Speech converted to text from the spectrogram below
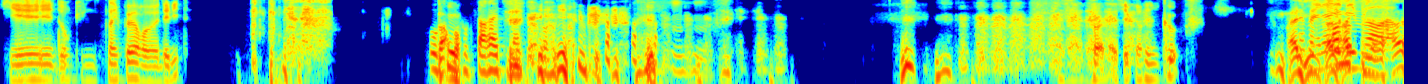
qui est donc une sniper euh, d'élite. Ok, Pardon. il faut que t'arrêtes, Max. Mhm. voilà, j'ai perdu Nico. Ah bah là, il est mort, là.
